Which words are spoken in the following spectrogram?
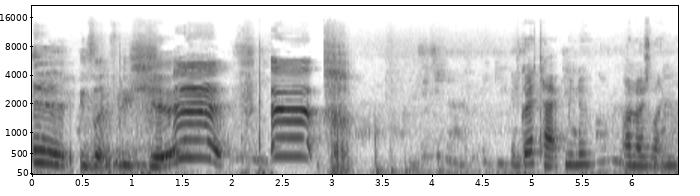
He's like, pretty shit. shoe. uh, uh. Did you know if you He's gonna attack me now. Oh no, he's letting me.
